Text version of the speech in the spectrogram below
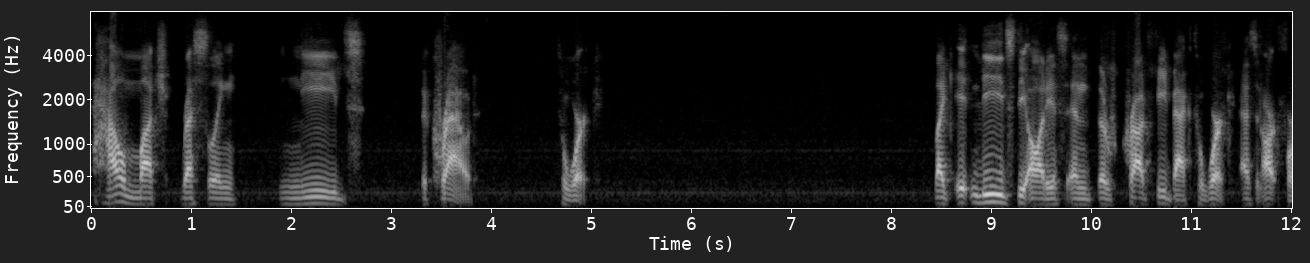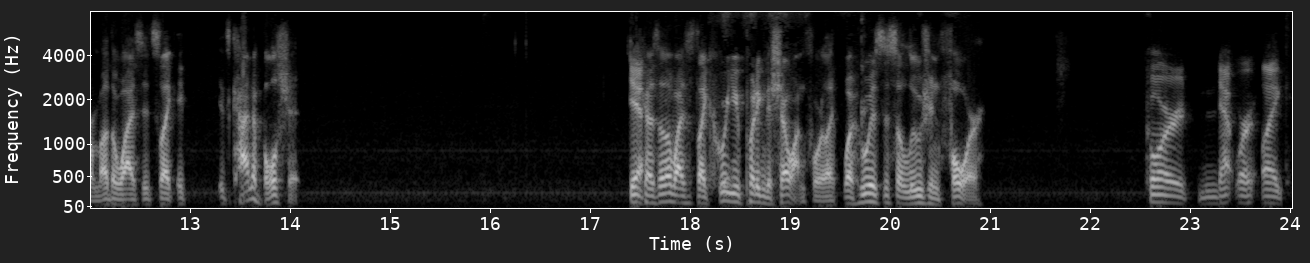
how much wrestling needs the crowd to work. Like it needs the audience and the crowd feedback to work as an art form. Otherwise, it's like it, it's kind of bullshit. Yeah. Because otherwise, it's like, who are you putting the show on for? Like, what? Who is this illusion for? For network like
